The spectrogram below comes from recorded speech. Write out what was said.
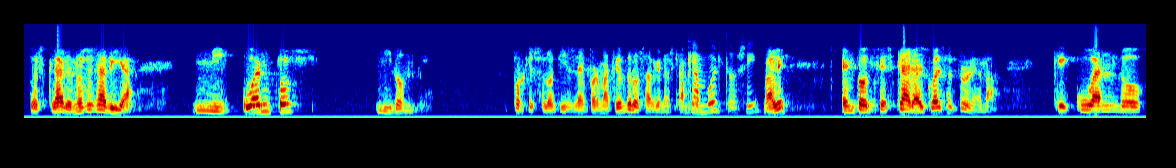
Entonces, claro, no se sabía ni cuántos ni dónde, porque solo tienes la información de los aviones que han Que han vuelto. vuelto, sí. ¿Vale? Entonces, claro, ¿cuál es el problema? Que cuando,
